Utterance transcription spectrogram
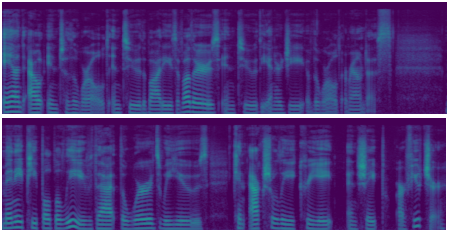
and out into the world, into the bodies of others, into the energy of the world around us. Many people believe that the words we use can actually create and shape our future.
